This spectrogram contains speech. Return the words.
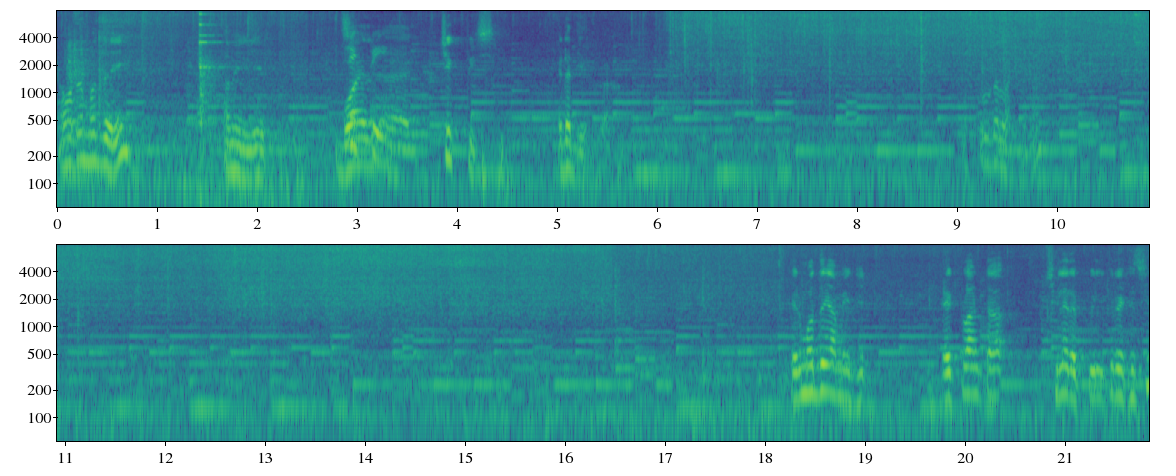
টমেটোর মধ্যেই আমি যে বয়েল. চিক পিস এটা দিয়ে দেবো। লাগবে না এর মধ্যে আমি যে এগ প্লান্টটা ছিলেরে পিল রেখেছি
